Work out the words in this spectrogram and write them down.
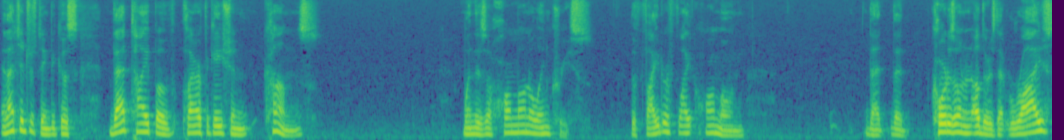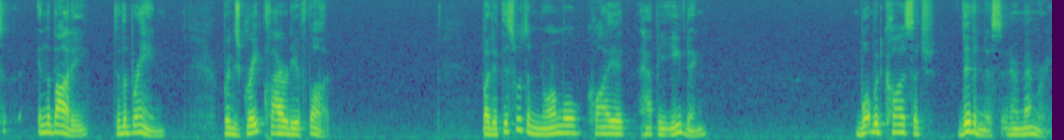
And that's interesting because that type of clarification comes when there's a hormonal increase. The fight or flight hormone that, that cortisone and others that rise in the body to the brain brings great clarity of thought. But if this was a normal, quiet, happy evening, what would cause such vividness in her memory?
